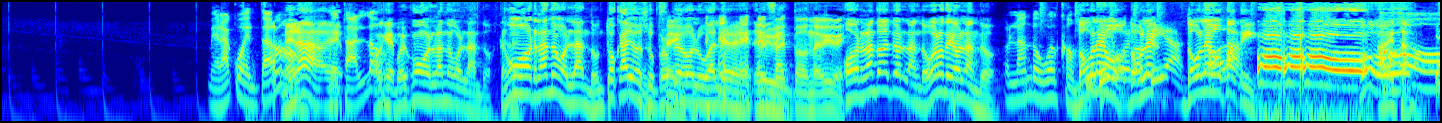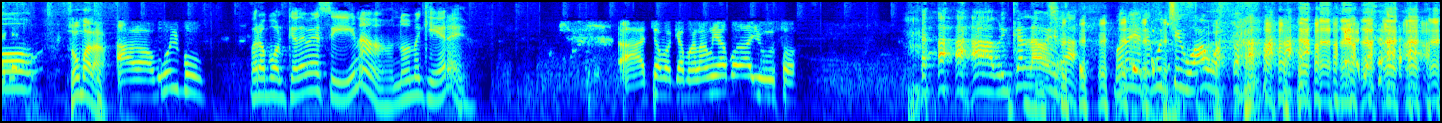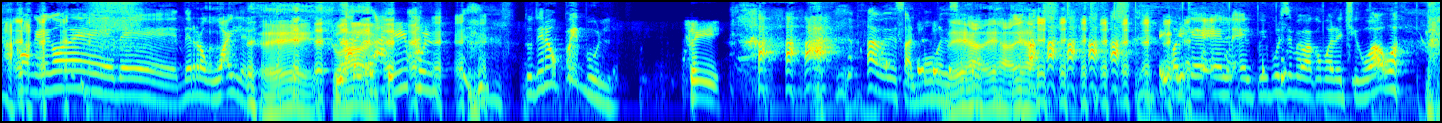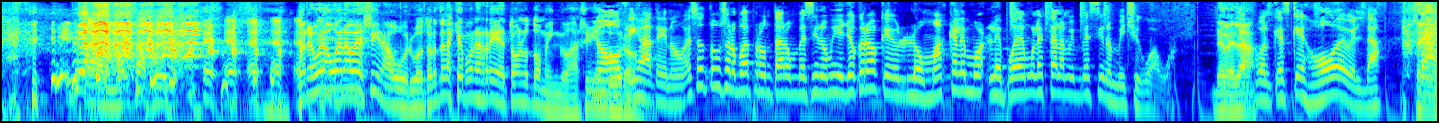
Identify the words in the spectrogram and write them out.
Mira, cuéntanos. Mira, eh, Petardo. ok, voy con Orlando en Orlando. Tengo un Orlando en Orlando, un tocayo de su propio Sí. lugar de, de vivir. Exacto, donde vive. Orlando desde Orlando. Buenos días, Orlando. Orlando, welcome. Doble O, buenos doble, días. doble O Hola. para ti. Ahí está. Oh, Súmala. A la Bulbu. pero ¿por qué de vecina? No me quiere. Ah, chamo, que mala mía por Ayuso. Brinca en la vela. Bueno, yo tengo un chihuahua. Con ego de, de, de Rottweiler. Eh, suave. Pitbull. ¿Tú tienes un pitbull? Sí. me desarmó, me Deja, desarmó. deja, deja. Porque el, el pitbull se me va a comer el chihuahua. Tú eres una buena vecina, Urbo. Tú eres de las que pones reggaetón los domingos, así bien No, duro. fíjate, no. Eso tú se lo puedes preguntar a un vecino mío. Yo creo que lo más que le, mo- le puede molestar a mis vecinos es mi chihuahua. De verdad. Porque es que jode, ¿verdad? O sea,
